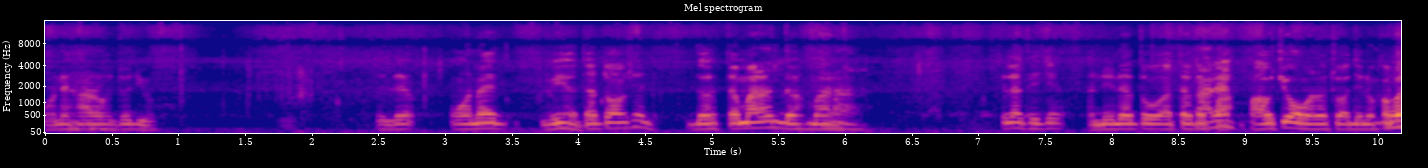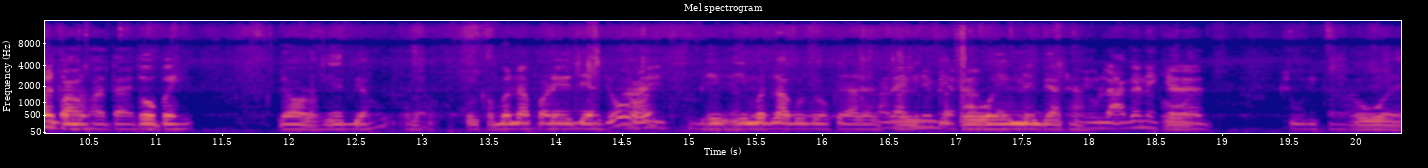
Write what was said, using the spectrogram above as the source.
ફોને સારો જોજો. એટલે ઓના વીસ હજાર તો આવશે ને દસ તમારા ને દસ મારા. કેટલા થઈ જાય અને એના તો અત્યારે તો ભાવ ચેવો હોવાનો છો બહુ ખબર તમને? તો પછી લેવાડો એ જ બેહો કોઈ ખબર ના પડે એ બે જો એમ જ લાગુ જો કે અરે એમને બેઠા. એવું લાગે ને કે ચોરી કરવા. ઓય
